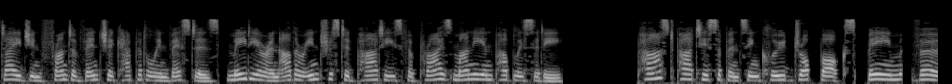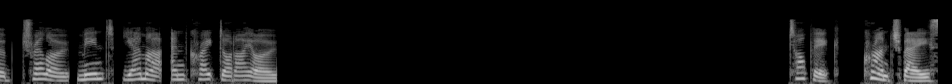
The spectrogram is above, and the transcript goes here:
stage in front of venture capital investors, media and other interested parties for prize money and publicity. Past participants include Dropbox, Beam, Verb, Trello, Mint, Yammer, and Crate.io. Topic: Crunchbase.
